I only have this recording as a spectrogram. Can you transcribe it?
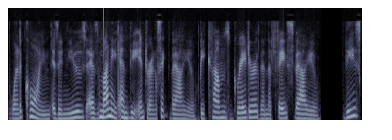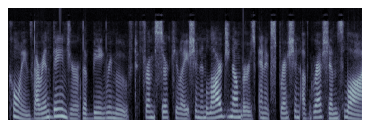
When a coin is in use as money and the intrinsic value becomes greater than the face value, these coins are in danger of being removed from circulation in large numbers an expression of Gresham's law.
